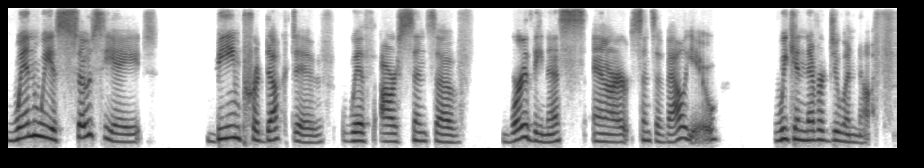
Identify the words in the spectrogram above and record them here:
when we associate being productive with our sense of worthiness and our sense of value, we can never do enough.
